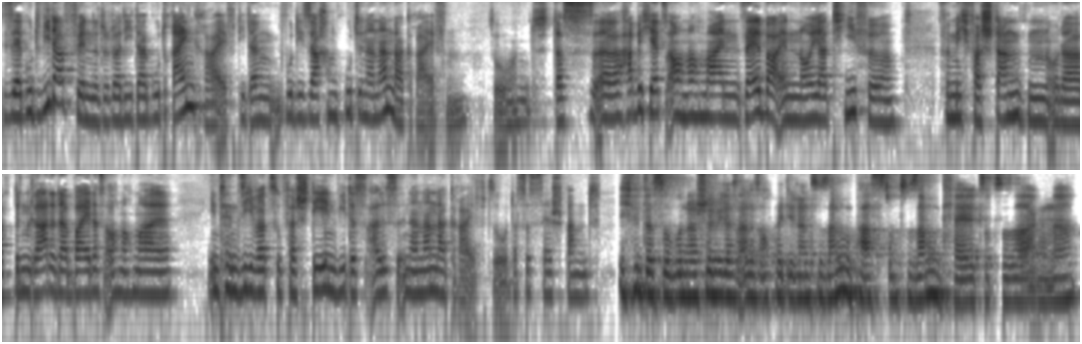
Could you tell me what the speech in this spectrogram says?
sehr gut wiederfindet oder die da gut reingreift, die dann, wo die Sachen gut ineinander greifen. So und das äh, habe ich jetzt auch noch selber in neuer Tiefe für mich verstanden oder bin gerade dabei, das auch noch intensiver zu verstehen, wie das alles ineinander greift. So, das ist sehr spannend. Ich finde das so wunderschön, wie das alles auch bei dir dann zusammenpasst und zusammenfällt sozusagen. Ne?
